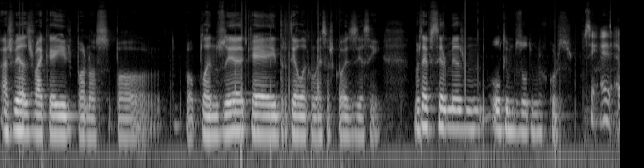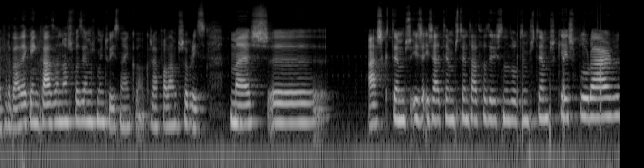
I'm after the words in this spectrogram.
às vezes vai cair para o nosso para o, para o plano Z, que é entretê-la com essas coisas e assim mas deve ser mesmo o último dos últimos recursos. Sim, é, a verdade é que em casa nós fazemos muito isso, não é? Que, já falámos sobre isso. Mas uh, acho que temos, e já, temos tentado fazer isto nos últimos tempos, que é explorar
